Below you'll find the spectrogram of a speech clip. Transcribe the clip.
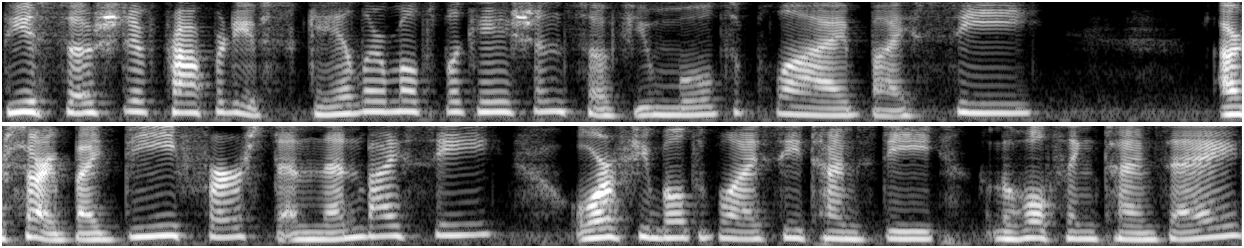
The associative property of scalar multiplication, so if you multiply by C, or sorry, by D first and then by C, or if you multiply C times D, the whole thing times A,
